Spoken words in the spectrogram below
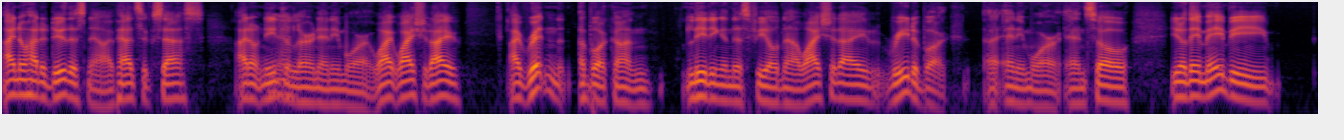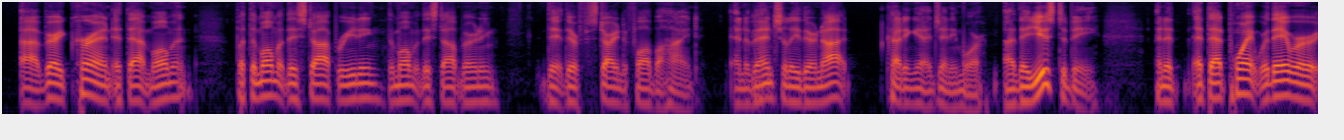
i know how to do this now i've had success I don't need to learn anymore. Why why should I I've written a book on leading in this field now. Why should I read a book uh, anymore? And so, you know, they may be uh, very current at that moment, but the moment they stop reading, the moment they stop learning, they, they're starting to fall behind. And eventually they're not cutting edge anymore. Uh, they used to be. And at, at that point where they were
